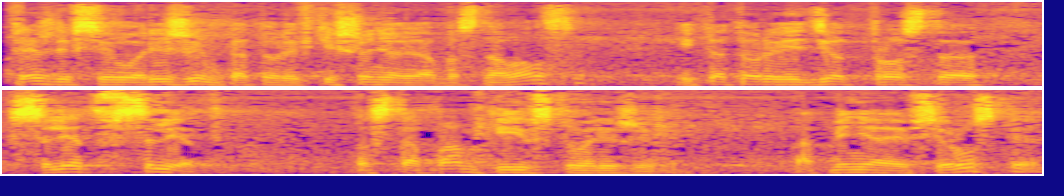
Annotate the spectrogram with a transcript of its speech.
Прежде всего, режим, который в Кишиневе обосновался и который идет просто след в след по стопам киевского режима, отменяя все русское,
